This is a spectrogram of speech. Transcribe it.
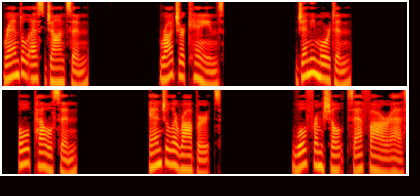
Randall S. Johnson Roger Keynes Jenny Morton Ole Paulsen Angela Roberts Wolfram Schultz FRS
